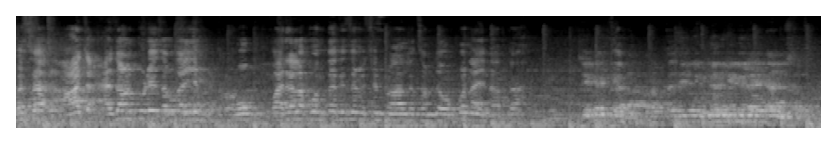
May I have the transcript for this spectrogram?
कसं आज ॲज ऑन टुडे समजा हे ओ- पाऱ्याला कोणतं रिझर्वेशन मिळालं? समजा ओपन आहे ना आता. जे काही आता जे नियोजन केलेलं आहे त्यानुसार.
